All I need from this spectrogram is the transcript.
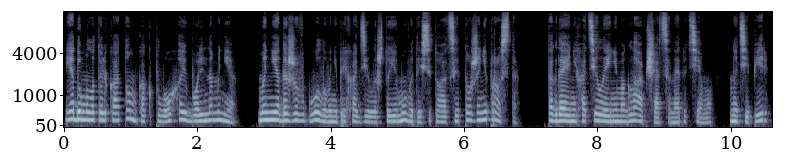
Я думала только о том, как плохо и больно мне. Мне даже в голову не приходило, что ему в этой ситуации тоже непросто. Тогда я не хотела и не могла общаться на эту тему, но теперь,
